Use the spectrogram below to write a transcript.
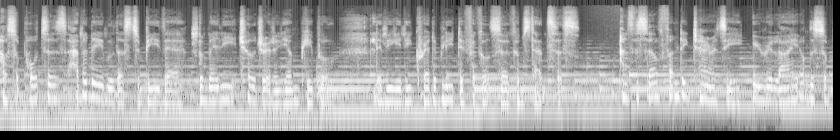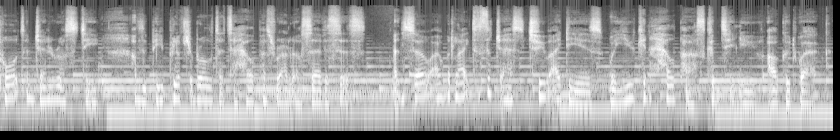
our supporters have enabled us to be there for many children and young people living in incredibly difficult circumstances. As a self funding charity, we rely on the support and generosity of the people of Gibraltar to help us run our services. And so, I would like to suggest two ideas where you can help us continue our good work.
